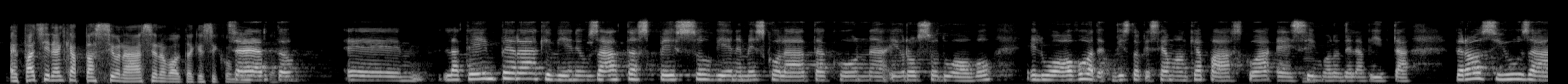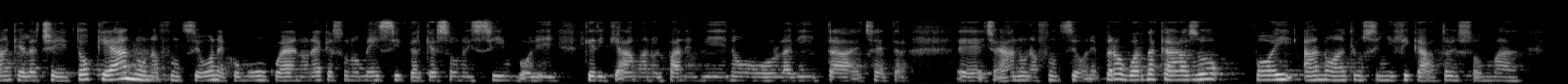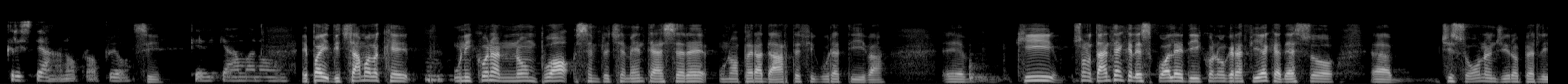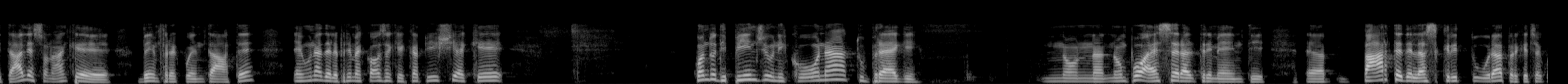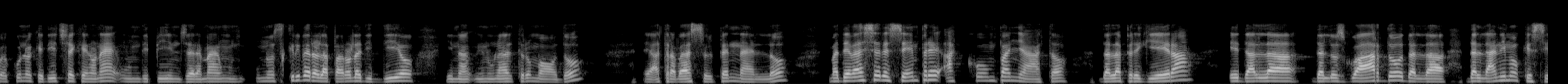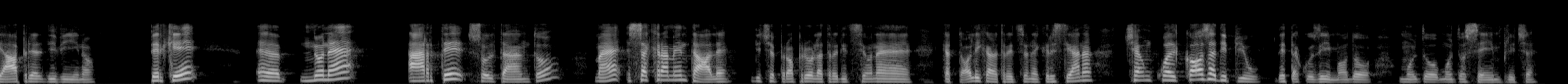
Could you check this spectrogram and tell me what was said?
è facile anche appassionarsi una volta che si comincia. Certo. Eh, la tempera che viene usata spesso viene mescolata con il rosso d'uovo e l'uovo, visto che siamo anche a Pasqua, è il mm. simbolo della vita. Però si usa anche l'aceto che hanno una funzione comunque, eh, non è che sono messi perché sono i simboli che richiamano il pane e il vino, la vita, eccetera. Eh, cioè hanno una funzione. Però guarda caso poi hanno anche un significato, insomma, cristiano proprio. Sì. Che richiamano. E poi diciamolo che mm. un'icona non può semplicemente essere un'opera d'arte figurativa. Eh, chi, sono tante anche le scuole di iconografia che adesso eh, ci sono in giro per l'Italia, sono anche ben frequentate e una delle prime cose che capisci è che quando dipingi un'icona tu preghi, non, non, può essere altrimenti. Eh, parte della scrittura, perché c'è qualcuno che dice che non è un dipingere, ma è un, uno scrivere la parola di Dio in, in un altro modo, eh, attraverso il pennello, ma deve essere sempre accompagnato dalla preghiera e dalla, dallo sguardo, dalla, dall'animo che si apre al divino. Perché eh, non è arte soltanto, ma è sacramentale dice proprio la tradizione cattolica, la tradizione cristiana, c'è un qualcosa di più, detta così in modo molto, molto semplice.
